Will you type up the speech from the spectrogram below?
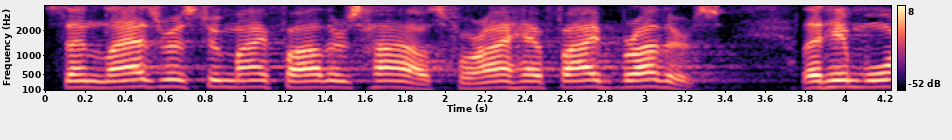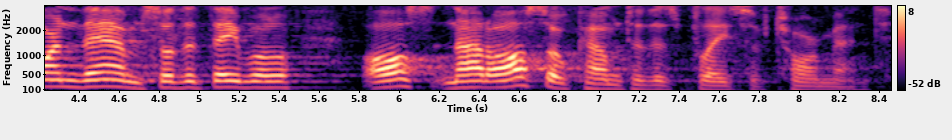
send Lazarus to my father's house, for I have five brothers. Let him warn them so that they will also, not also come to this place of torment.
